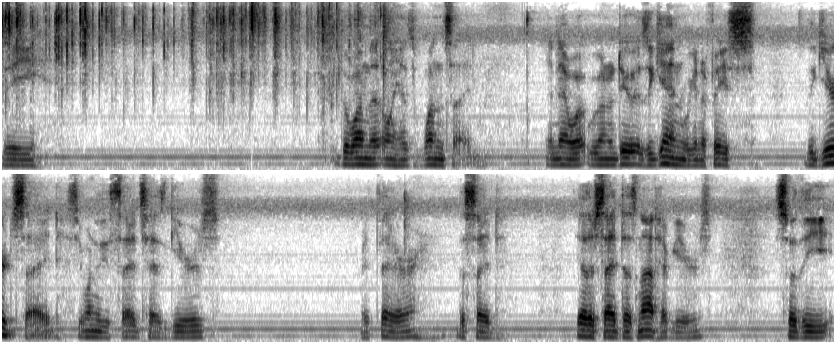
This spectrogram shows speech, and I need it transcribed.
the the one that only has one side. And now what we want to do is again, we're going to face the geared side. See one of these sides has gears right there. This side, the other side does not have gears. So the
